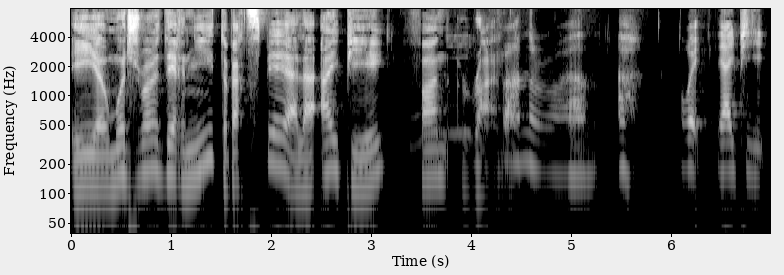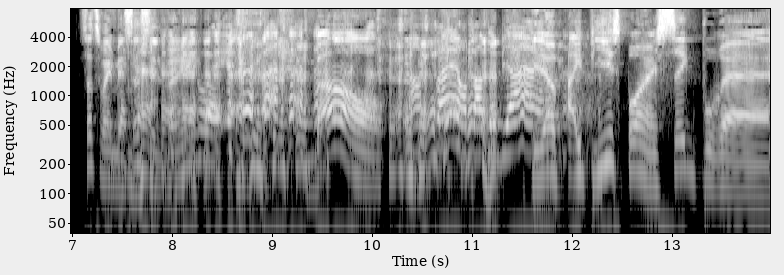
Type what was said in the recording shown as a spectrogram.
Et euh, au mois de juin dernier, tu as participé à la IPA Fun Run. Fun run. Ah, oui, les IPA. Ça, tu vas aimer ça, Sylvain. Bon! enfin, on parle de bière. Puis là, IPA, c'est pas un sig pour euh,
